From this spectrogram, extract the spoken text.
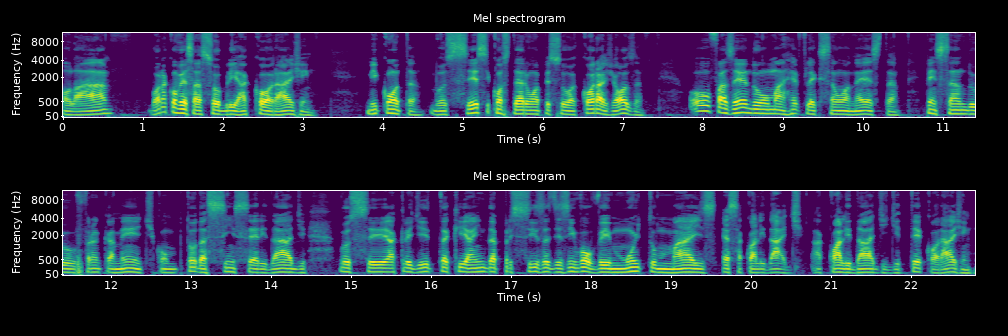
Olá, bora conversar sobre a coragem. Me conta, você se considera uma pessoa corajosa? Ou fazendo uma reflexão honesta, pensando francamente, com toda sinceridade, você acredita que ainda precisa desenvolver muito mais essa qualidade, a qualidade de ter coragem?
